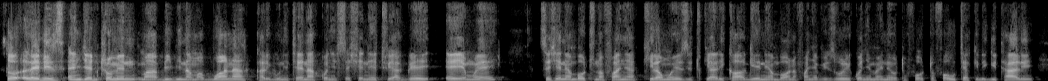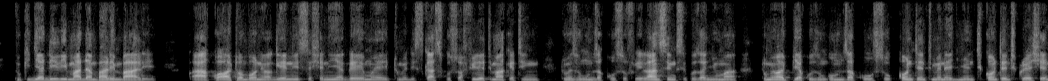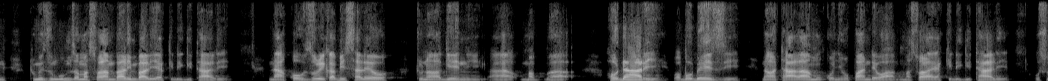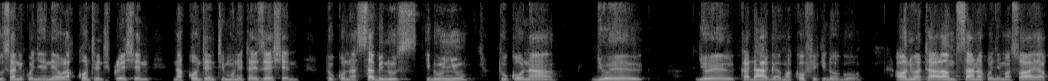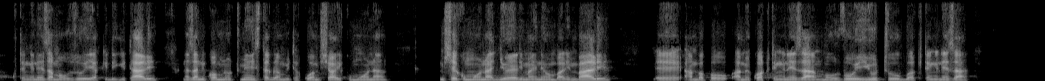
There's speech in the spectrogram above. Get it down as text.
So ladies and gentlemen, mabibi na mabwana, karibuni tena kwenye session yetu ya Gray AMA, session ambayo tunafanya kila mwezi tukialika wageni ambao wanafanya vizuri kwenye maeneo tofauti tofauti ya kidigitali, tukijadili mada mbalimbali. Uh, kwa watu ambao ni wageni, session hii ya Gray AMA tumediscuss kuhusu affiliate marketing, tumezungumza kuhusu freelancing siku za nyuma, tumewahi pia kuzungumza kuhusu content management, content creation, tumezungumza masuala mbalimbali ya kidigitali na kwa uzuri kabisa leo tuna wageni uh, uh, hodari wabobezi na wataalamu kwenye upande wa masuala ya kidigitali hususan kwenye eneo la content creation na content monetization. Tuko na Sabinus Kidunyu, tuko na Joel, Joel Kadaga, makofi kidogo. Hawa ni wataalamu sana kwenye masuala ya kutengeneza maudhui ya kidigitali. Nadhani kwa mnaotumia Instagram itakuwa mshawahi kumuona mshawahi kumuona Joel maeneo mbalimbali e, ambapo amekuwa akitengeneza maudhui YouTube, akitengeneza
